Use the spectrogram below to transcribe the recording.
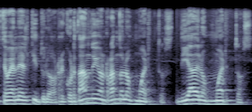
te voy a leer el título. Recordando y honrando a los muertos. Día de los muertos.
